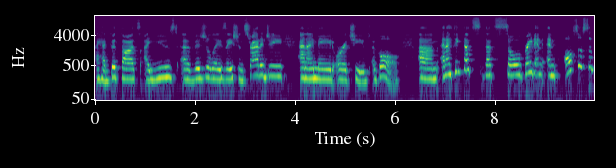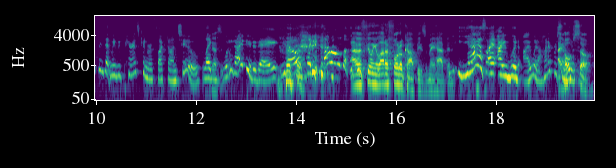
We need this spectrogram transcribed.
I had good thoughts, I used a visualization strategy and I made or achieved a goal. Um, and I think that's that's so great, and and also something that maybe parents can reflect on too. Like, yes. what did I do today? You know, like no, I have a feeling a lot of photocopies may happen. Yes, I, I would I would 100. percent I hope so.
